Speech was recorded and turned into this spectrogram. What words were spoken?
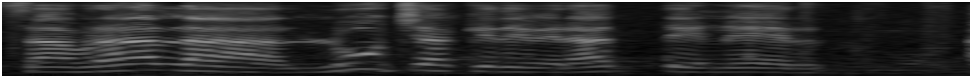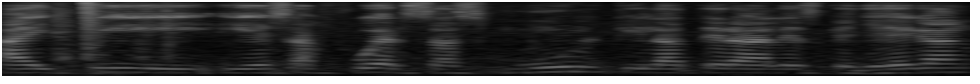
Sabrá la lucha que deberá tener Haití y esas fuerzas multilaterales que llegan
